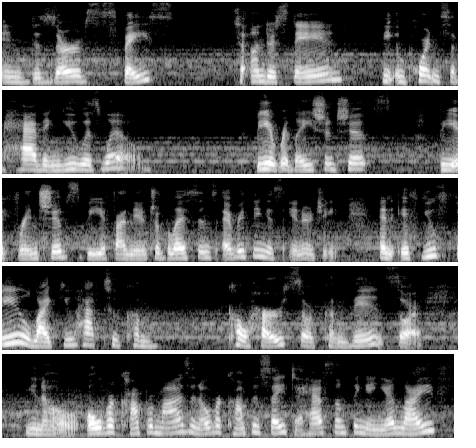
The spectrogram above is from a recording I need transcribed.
and deserves space to understand the importance of having you as well. Be it relationships, be it friendships, be it financial blessings, everything is energy. And if you feel like you have to com- coerce or convince or, you know, over compromise and overcompensate to have something in your life,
